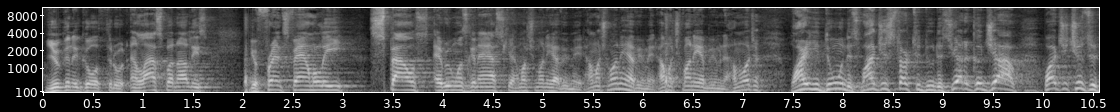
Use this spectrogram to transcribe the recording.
You're gonna go through it. And last but not least, your friends, family, spouse, everyone's gonna ask you, How much money have you made? How much money have you made? How much money have you made? How much? Why are you doing this? Why'd you start to do this? You had a good job. Why'd you choose it?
